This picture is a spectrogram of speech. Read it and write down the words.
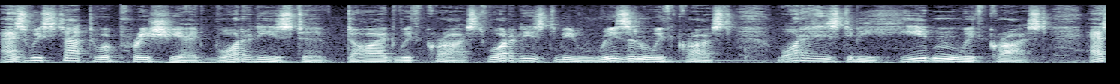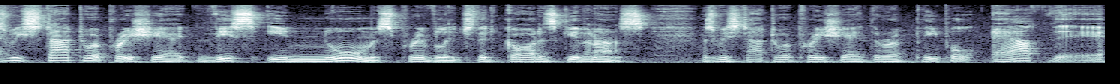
As we start to appreciate what it is to have died with Christ, what it is to be risen with Christ, what it is to be hidden with Christ, as we start to appreciate this enormous privilege that God has given us, as we start to appreciate there are people out there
